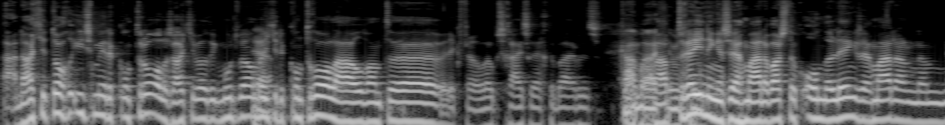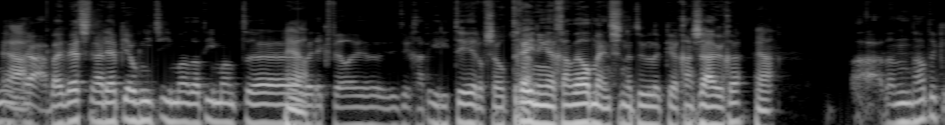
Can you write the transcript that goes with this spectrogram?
ja, dan had je toch iets meer de controle. Had je, wel, ik moet wel een Ja. beetje de controle houden. Want eh, weet ik veel, lopen scheidsrechter bij. Dus, Cameraatje maar op misschien. trainingen, zeg maar, dan was het ook onderling. Zeg maar, dan, dan, Ja. ja. bij wedstrijden heb je ook niet iemand dat iemand, eh, Ja. weet ik veel, gaat irriteren of zo. Op trainingen gaan wel mensen natuurlijk gaan zuigen. Ja. Ah, dan had ik,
